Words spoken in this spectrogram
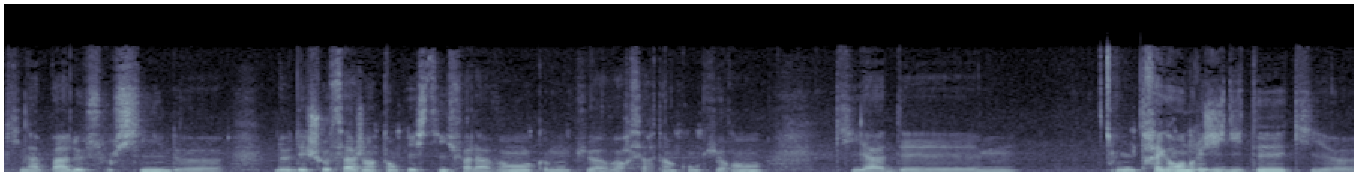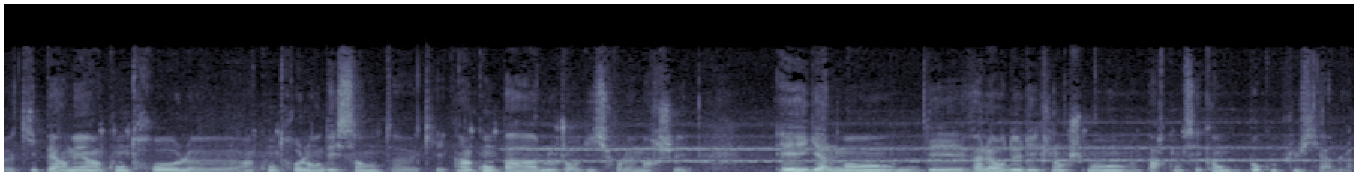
qui n'a pas de souci de, de, déchaussage intempestif à l'avant comme ont pu avoir certains concurrents, qui a des, une très grande rigidité qui, euh, permet un contrôle, un contrôle en descente euh, qui est incomparable aujourd'hui sur le marché, et également des valeurs de déclenchement par conséquent beaucoup plus fiables.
